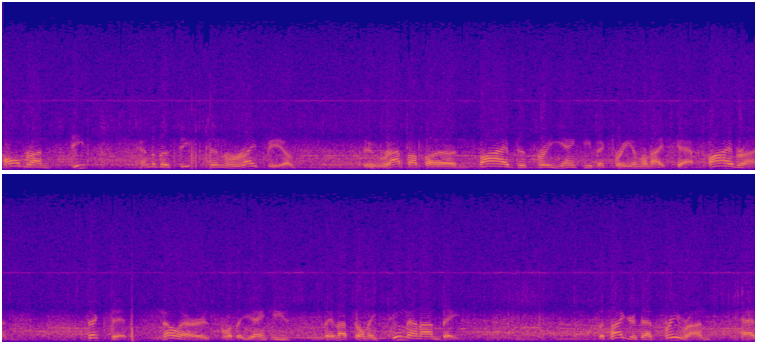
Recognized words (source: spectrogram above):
home run deep into the seats in right field to wrap up a 5 to 3 Yankee victory in the nightcap. Five runs, six hits, no errors for the Yankees. They left only two men on base. The Tigers had three runs, had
